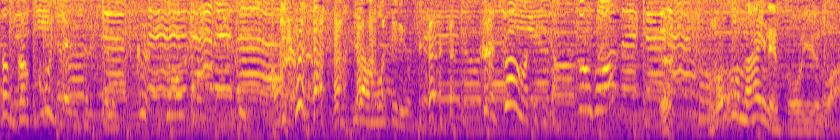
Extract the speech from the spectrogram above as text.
学校時代にそれ来たね 地区その地区一番モテるよ。それ超モテ期じゃん。その後は？え？その後ないねそういうのは。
